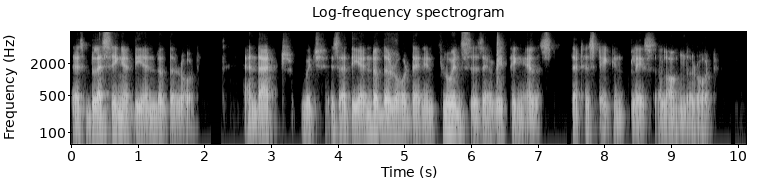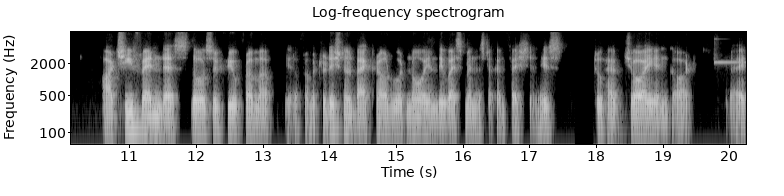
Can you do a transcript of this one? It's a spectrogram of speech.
There's blessing at the end of the road and that which is at the end of the road then influences everything else that has taken place along the road. Our chief end as those of you from a you know from a traditional background would know in the westminster confession is to have joy in god right?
